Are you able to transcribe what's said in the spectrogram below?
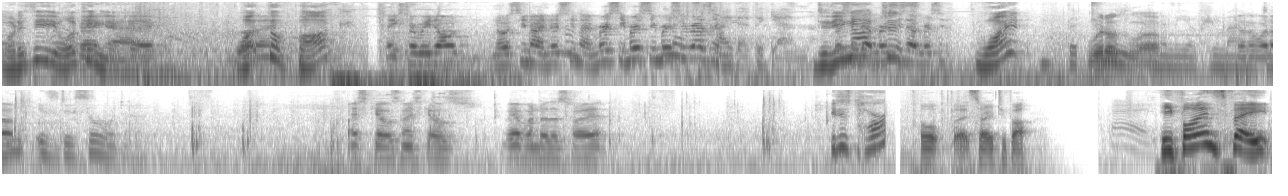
What is he looking Okay, at? okay. What the fuck? Make sure we don't. No C9, no C9. Mercy, mercy, mercy, Let's try resin. that again. Did he Mercy not that, just that, mercy- what? The Widow's true low. enemy of Another one humanity is disorder. Nice kills, nice kills. We have window this fight. He just hard. Oh, uh, sorry, too far. He finds Fate,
